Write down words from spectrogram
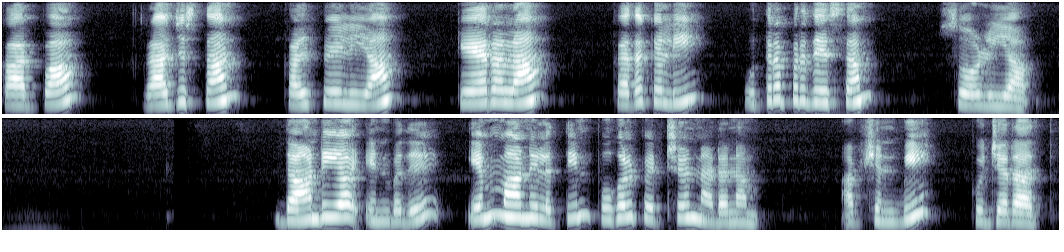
கார்பா ராஜஸ்தான் கல்ஃபேலியா கேரளா கதகளி உத்தரப்பிரதேசம் சோலியா. தாண்டியா என்பது எம் மாநிலத்தின் புகழ்பெற்ற நடனம். ஆப்ஷன் பி குஜராத்.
